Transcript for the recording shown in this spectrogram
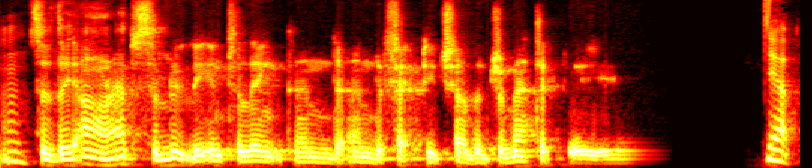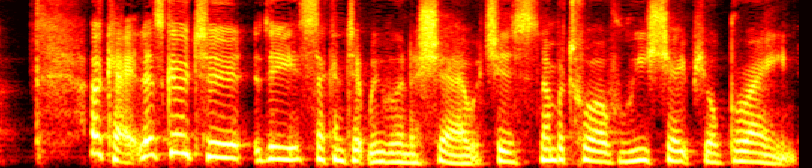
Mm. So they are absolutely interlinked and, and affect each other dramatically. Yep. Okay, let's go to the second tip we were going to share, which is number 12 reshape your brain.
